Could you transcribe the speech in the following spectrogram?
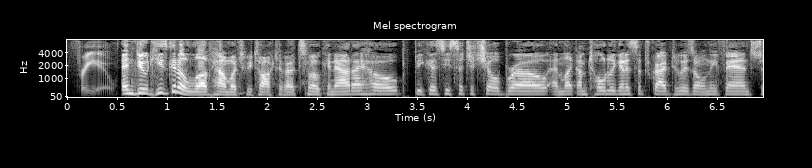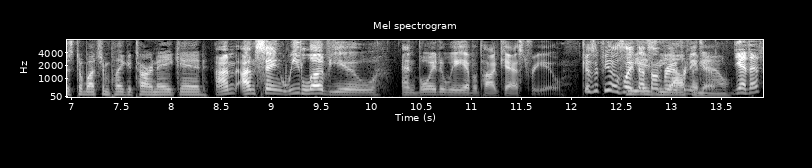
for you. And dude, he's gonna love how much we talked about smoking out. I hope because he's such a chill bro, and like I'm totally gonna subscribe to his OnlyFans just to watch him play guitar naked. I'm, I'm saying we love you, and boy, do we have a podcast for you. Because it feels like he that's on brand for alpha Nico. now. Yeah, that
